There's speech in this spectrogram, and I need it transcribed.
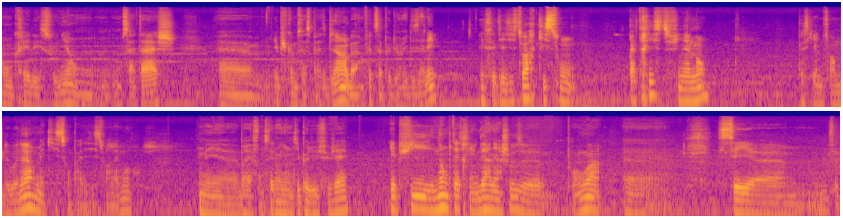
on crée des souvenirs, on, s'attache. Euh, et puis comme ça se passe bien, bah, en fait ça peut durer des années. Et c'est des histoires qui sont pas tristes finalement, parce qu'il y a une forme de bonheur, mais qui sont pas des histoires d'amour. Mais euh, bref, on s'éloigne un petit peu du sujet. Et puis, non, peut-être une dernière chose pour moi, c'est cette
